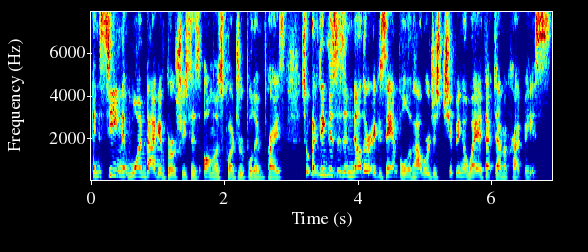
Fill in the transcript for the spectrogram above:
and seeing that one bag of groceries has almost quadrupled in price. So I think this is another example of how we're just chipping away at that Democrat base.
